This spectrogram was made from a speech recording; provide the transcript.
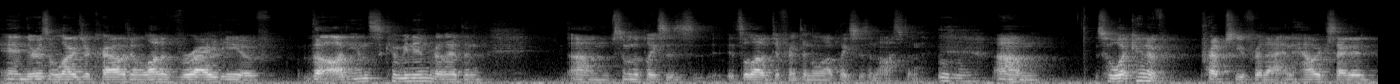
and there is a larger crowd and a lot of variety of the audience coming in rather than um, some of the places it's a lot different than a lot of places in Austin. Mhm. Um, so what kind of preps you for that and how excited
